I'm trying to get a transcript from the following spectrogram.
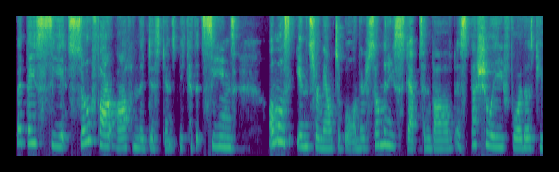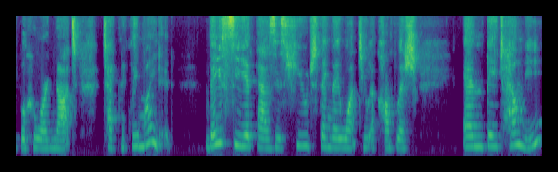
but they see it so far off in the distance because it seems almost insurmountable. And there's so many steps involved, especially for those people who are not technically minded they see it as this huge thing they want to accomplish. And they tell me,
